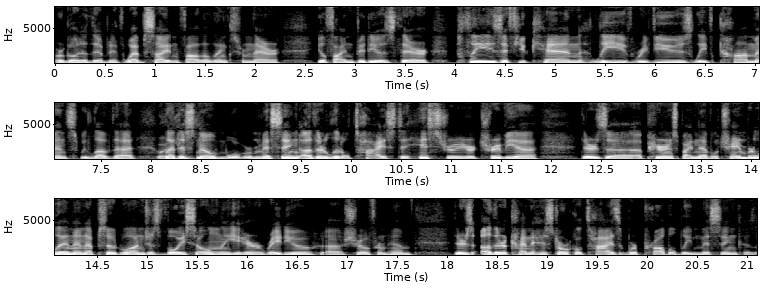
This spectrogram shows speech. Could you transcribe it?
or go to the WITF website and follow the links from there. You'll find videos there. Please, if you can, leave reviews, leave comments. We love that. Let us know what we're missing, other little ties to history or trivia. There's an appearance by Neville Chamberlain in episode one, just voice only. You hear a radio uh, show from him. There's other kind of historical ties that we're probably missing because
